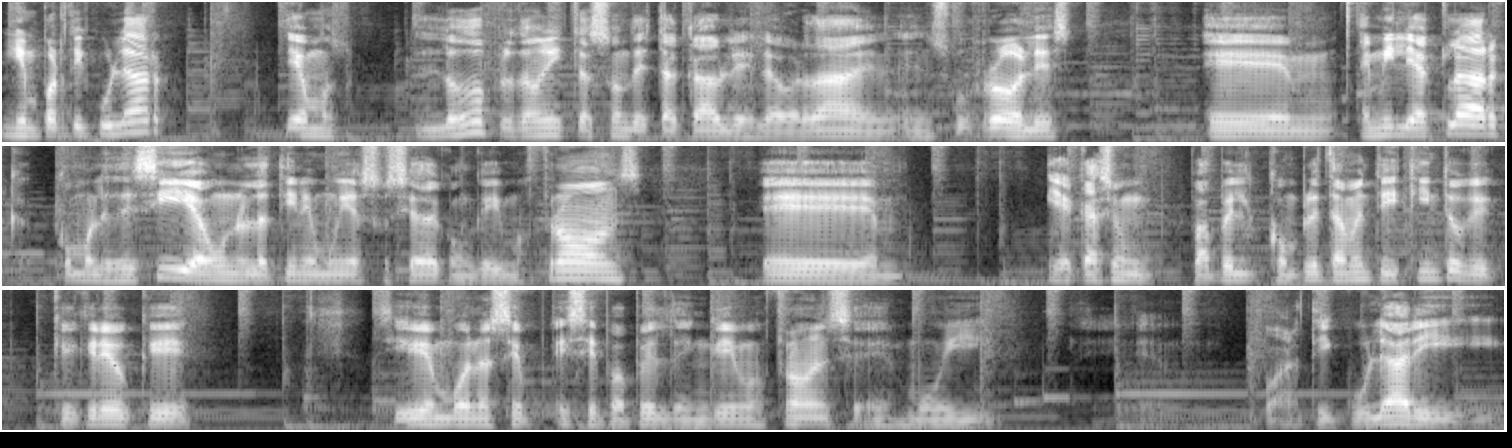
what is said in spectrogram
Y en particular, digamos, los dos protagonistas son destacables, la verdad, en, sus roles. Em, Emilia Clark, como les decía, uno la tiene muy asociada con Game of Thrones. y acá hace un papel completamente distinto que que creo que, si bien bueno, ese, ese papel en Game of Thrones es muy eh, particular y,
